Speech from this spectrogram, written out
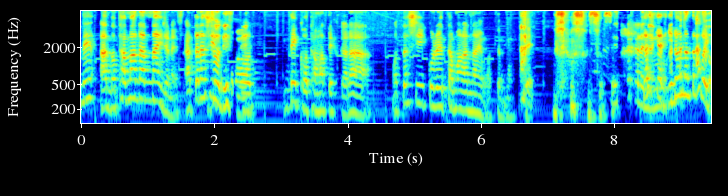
ね、あの、たまらないじゃないですか。新しいそうですね。で、こう、たまっていくから、私、これたまらないわって思って。そうそうそうそう。だからね、確かにいろんなとこ行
